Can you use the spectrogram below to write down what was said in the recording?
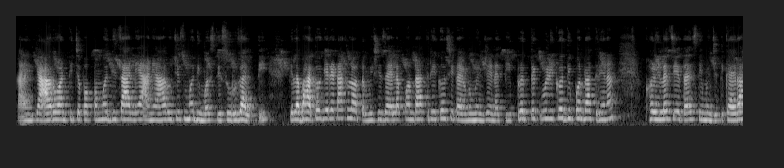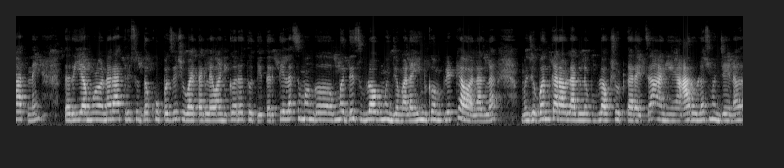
कारण की आरू आणि तिच्या पप्पा मधीच आले आणि आरूचीच मधी मस्ती सुरू झाली तिला भात वगैरे टाकला होता. मी शिजायला पण रात्री कशी काय म्हणजे ना ती प्रत्येक वेळी कधी पण रात्री ना खळीलाच येत असते म्हणजे ती काही राहत नाही. तर यामुळं ना रात्रीसुद्धा खूपच अशी वैतागल्यावानी करत होती. तर तिलाच मग मध्येच ब्लॉग म्हणजे मला इनकम्प्लीट ठेवावा लागला. म्हणजे बंद करावं लागलं ब्लॉग शूट करायचं आणि आरोलाच म्हणजे ना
